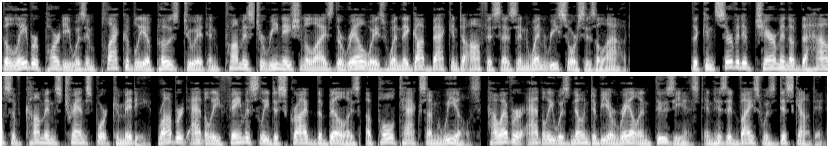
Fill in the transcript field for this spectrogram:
The Labour Party was implacably opposed to it and promised to renationalise the railways when they got back into office as and when resources allowed. The Conservative chairman of the House of Commons Transport Committee, Robert Adley famously described the bill as a poll tax on wheels, however Adley was known to be a rail enthusiast and his advice was discounted.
